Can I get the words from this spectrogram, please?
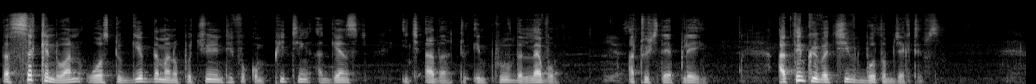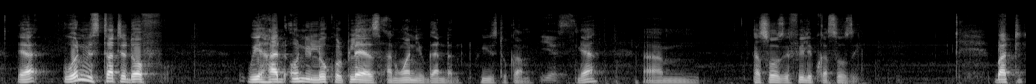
The second one was to give them an opportunity for competing against each other to improve the level Yes. at which they're playing. I think we've achieved both objectives. Yeah, when we started off, we had only local players and one Ugandan who used to come. Yes. Yeah, um, Kasozi, Philip Kasozi. But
